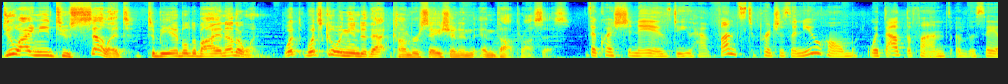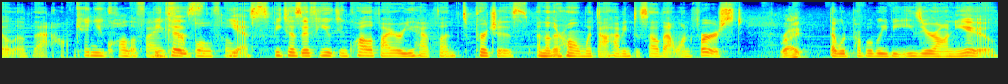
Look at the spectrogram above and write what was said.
Do I need to sell it to be able to buy another one? What, what's going into that conversation and, and thought process? The question is, do you have funds to purchase a new home without the funds of the sale of that home? Can you qualify Because for both? homes? yes, because if you can qualify or you have funds to purchase another home without having to sell that one first, Right? That would probably be easier on you.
